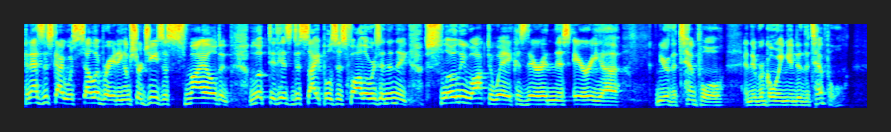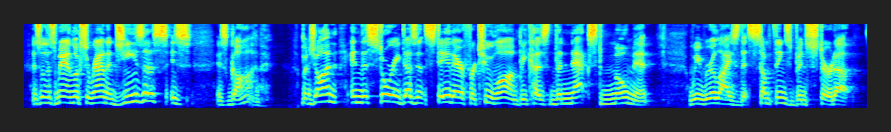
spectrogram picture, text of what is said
And as this guy was celebrating, I'm sure Jesus smiled and looked at his disciples, his followers, and then they slowly walked away because they're in this area near the temple and they were going into the temple. And so this man looks around and Jesus is, is gone. But John in this story doesn't stay there for too long because the next moment we realize that something's been stirred up.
